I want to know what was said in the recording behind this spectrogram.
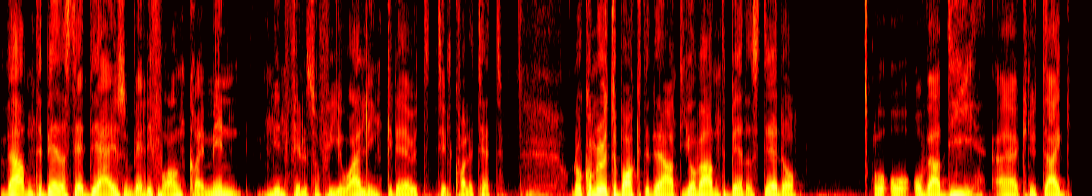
verden til bedre sted, det er jo som veldig forankra i min, min, filosofi, og jeg linker det ut til kvalitet. Mm. Og Da kommer du tilbake til det at gjør verden til bedre sted, og, og, og, og verdi eh, knytter jeg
